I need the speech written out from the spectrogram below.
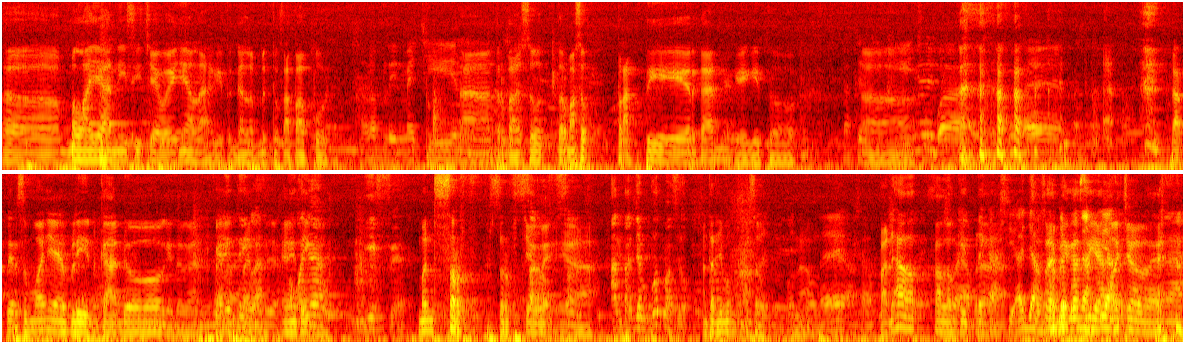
eh, melayani si ceweknya lah gitu dalam bentuk apa pun. Salah beliin mecin. Nah, termasuk termasuk traktir kan kayak gitu. Kasih Ah. coba. Traktir semuanya ya beliin kado gitu kan. Anything lah. Anything. Pokoknya gift ya. Men-serve serve cewek Serve, ya. Antar jemput masuk. Antar jemput masuk. Nah, boleh asal Padahal kalau sesuai kita aplikasi aja. sesuai aplikasi punya, ocol ya. Nah,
